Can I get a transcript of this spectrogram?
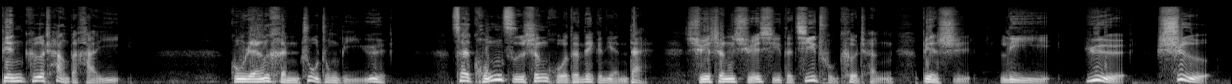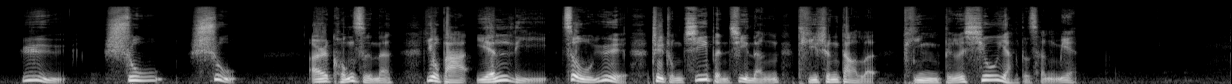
边歌唱的含义。古人很注重礼乐，在孔子生活的那个年代，学生学习的基础课程便是礼、乐、射、御、书、数，而孔子呢，又把言礼奏乐这种基本技能提升到了。品德修养的层面，《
